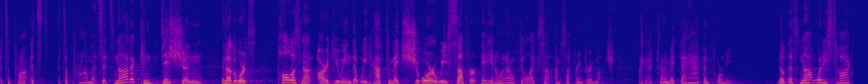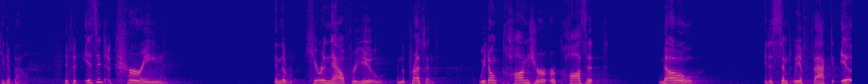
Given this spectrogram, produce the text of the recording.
it's, a pro- it's, it's a promise. It's not a condition. In other words, Paul is not arguing that we have to make sure we suffer. Hey, you know what? I don't feel like su- I'm suffering very much. I got to kind of make that happen for me. No, that's not what he's talking about. If it isn't occurring in the here and now for you, in the present, we don't conjure or cause it. No, it is simply a fact. It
